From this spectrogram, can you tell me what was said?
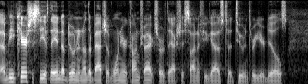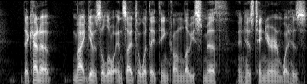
I'd be curious to see if they end up doing another batch of one year contracts or if they actually sign a few guys to two and three year deals. That kind of might give us a little insight to what they think on Lovie Smith and his tenure and what his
